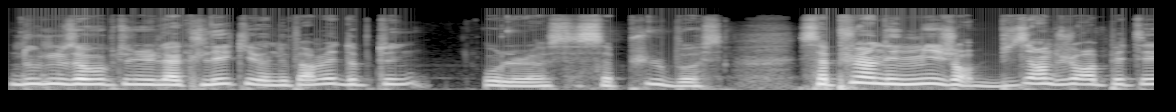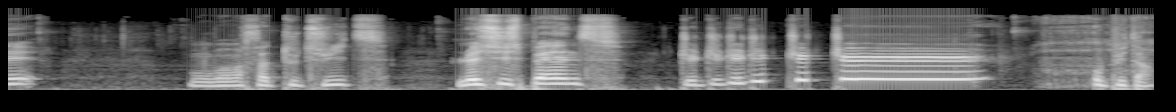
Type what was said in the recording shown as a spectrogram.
Nous avons obtenu la clé qui va nous permettre d'obtenir... Oh là là, ça, pue le boss. Ça pue un ennemi genre bien dur à péter. Bon, on va voir ça tout de suite. Le suspense. Oh putain.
